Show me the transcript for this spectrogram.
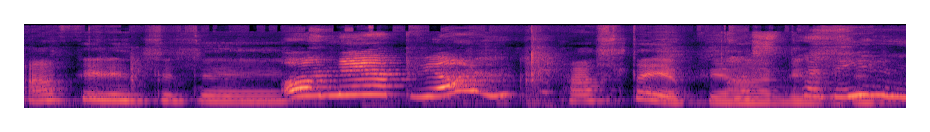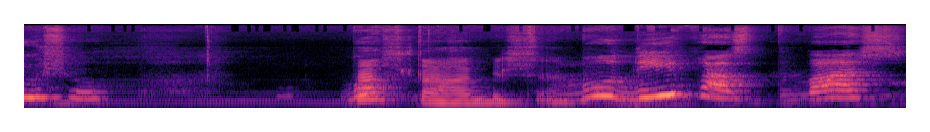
Aferin size. O ne yapıyor? Pasta yapıyor Pasta abisi. değilmiş o. Pasta abisi. Bu değil pasta. Bas.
